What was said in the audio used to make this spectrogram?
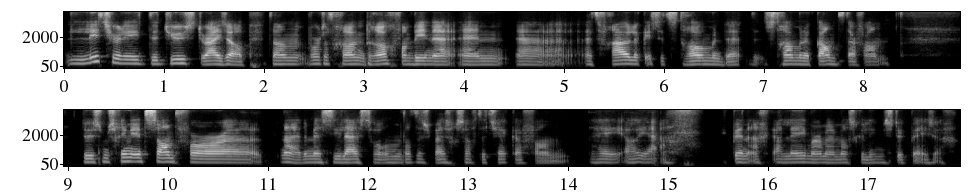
literally the juice dries up. Dan wordt het gewoon droog van binnen. En uh, het vrouwelijke is het stromende, de stromende kant daarvan. Dus misschien interessant voor uh, nou ja, de mensen die luisteren om dat eens bij zichzelf te checken van hey, oh ja, ik ben eigenlijk alleen maar mijn masculine stuk bezig.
